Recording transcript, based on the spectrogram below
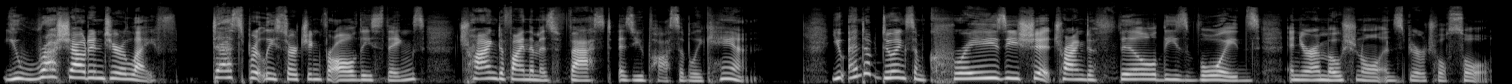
you rush out into your life, desperately searching for all of these things, trying to find them as fast as you possibly can. You end up doing some crazy shit trying to fill these voids in your emotional and spiritual soul.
